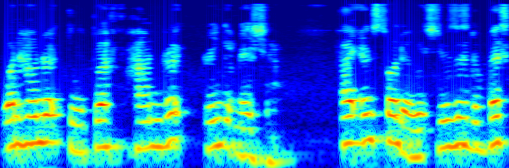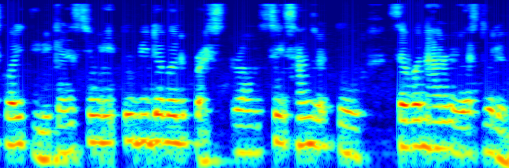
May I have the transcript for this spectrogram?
100 to 1200 ringgit Malaysia. High-end stroller which uses the best quality, we can assume it to be double the price, around 600 to 700 US dollar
